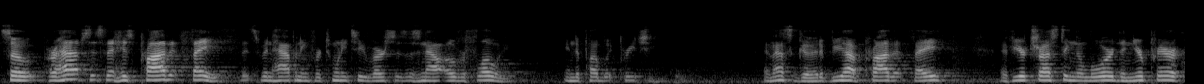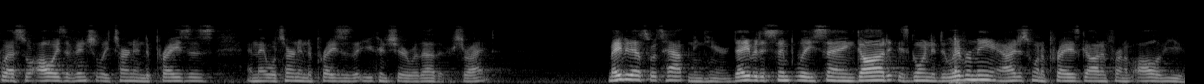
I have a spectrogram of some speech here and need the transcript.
So perhaps it's that his private faith that's been happening for 22 verses is now overflowing into public preaching. And that's good. If you have private faith, if you're trusting the Lord, then your prayer requests will always eventually turn into praises, and they will turn into praises that you can share with others, right? Maybe that's what's happening here. David is simply saying, God is going to deliver me, and I just want to praise God in front of all of you.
